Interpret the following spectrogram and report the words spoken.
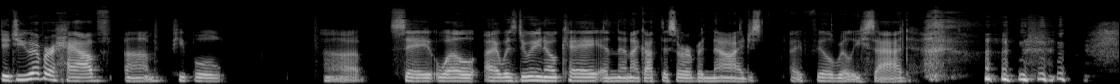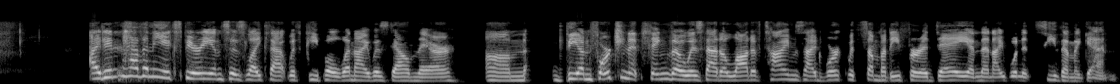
Did you ever have um, people uh, say, "Well, I was doing okay, and then I got this herb, and now I just I feel really sad." I didn't have any experiences like that with people when I was down there. Um, the unfortunate thing, though, is that a lot of times I'd work with somebody for a day and then I wouldn't see them again.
